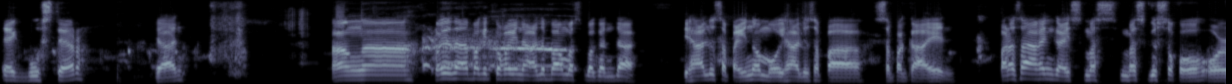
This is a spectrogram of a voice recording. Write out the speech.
egg booster. Yan. Ang, uh, kaya nabagit ko kayo na ano ba ang mas maganda? Ihalo sa painom o ihalo sa, pa, sa pagkain. Para sa akin guys, mas mas gusto ko or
